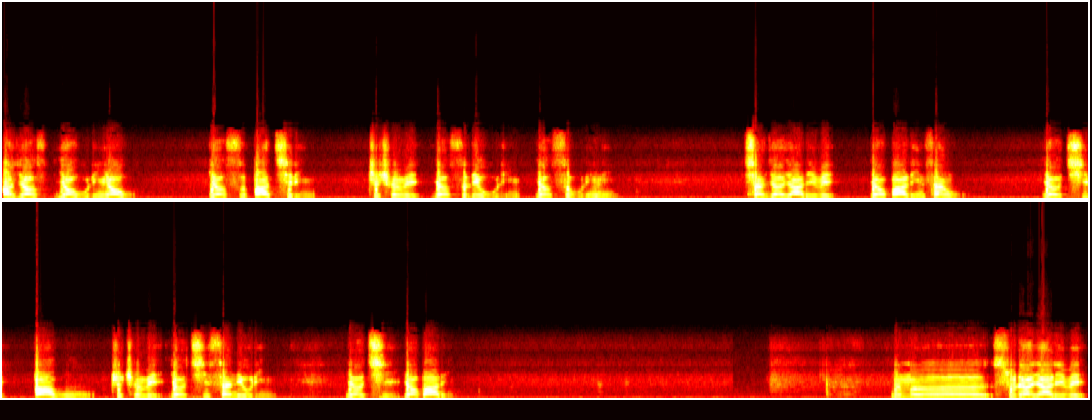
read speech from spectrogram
啊幺幺五零幺五，幺四八七零，支撑位幺四六五零，幺四五零零。橡胶压力位幺八零三五，幺七八五五，支撑位幺七三六零，幺七幺八零。那么塑料压力位。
